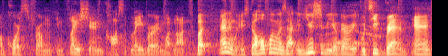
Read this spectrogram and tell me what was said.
of course, from inflation, cost of labor and whatnot. But anyways, the whole point was that it used to be a very boutique brand. And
